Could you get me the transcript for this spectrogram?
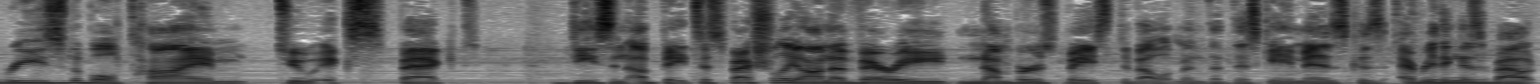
reasonable time to expect decent updates, especially on a very numbers based development that this game is, because everything is about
